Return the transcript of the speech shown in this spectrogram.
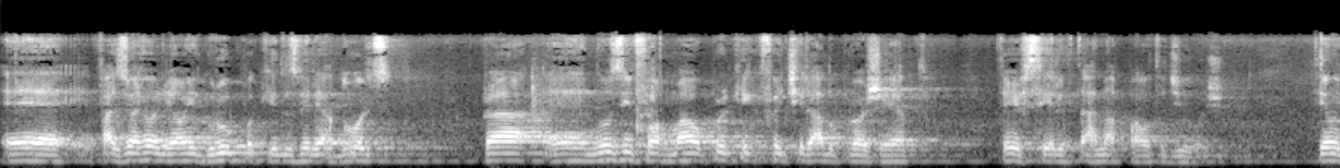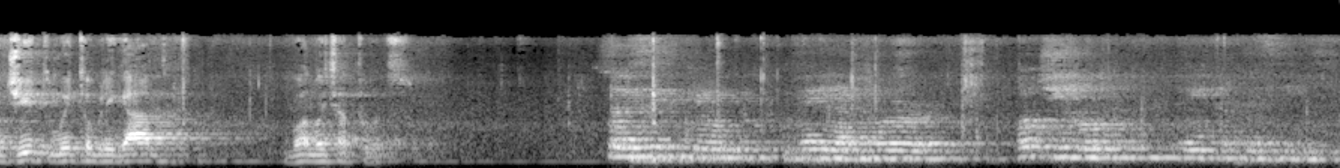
é, fazer uma reunião em grupo aqui dos vereadores para é, nos informar o porquê que foi tirado o projeto terceiro que está na pauta de hoje. Tenho dito, muito obrigado. Boa noite a todos. Solicito que o vereador Odilo venha para.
